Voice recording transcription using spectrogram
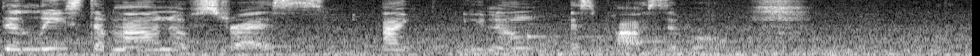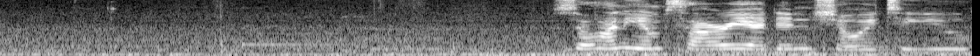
the least amount of stress I you know as possible. So honey I'm sorry I didn't show it to you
